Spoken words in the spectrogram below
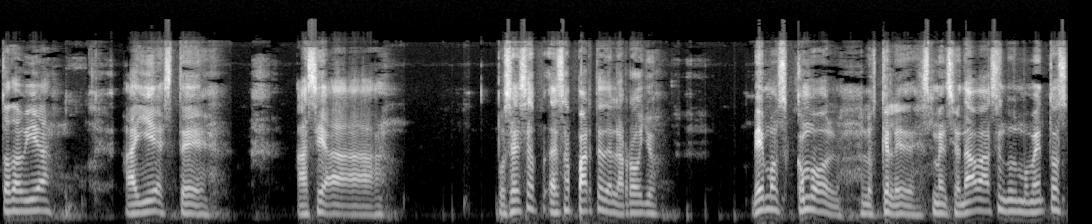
todavía ahí este hacia pues esa, esa parte del arroyo. Vemos como los que les mencionaba hace unos momentos,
